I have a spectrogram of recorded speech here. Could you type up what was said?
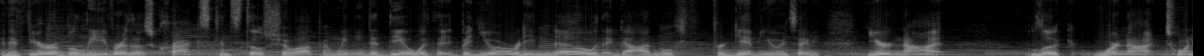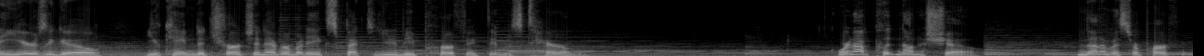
And if you're a believer, those cracks can still show up and we need to deal with it. But you already know that God will forgive you and save you. You're not, look, we're not 20 years ago, you came to church and everybody expected you to be perfect. It was terrible. We're not putting on a show. None of us are perfect.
